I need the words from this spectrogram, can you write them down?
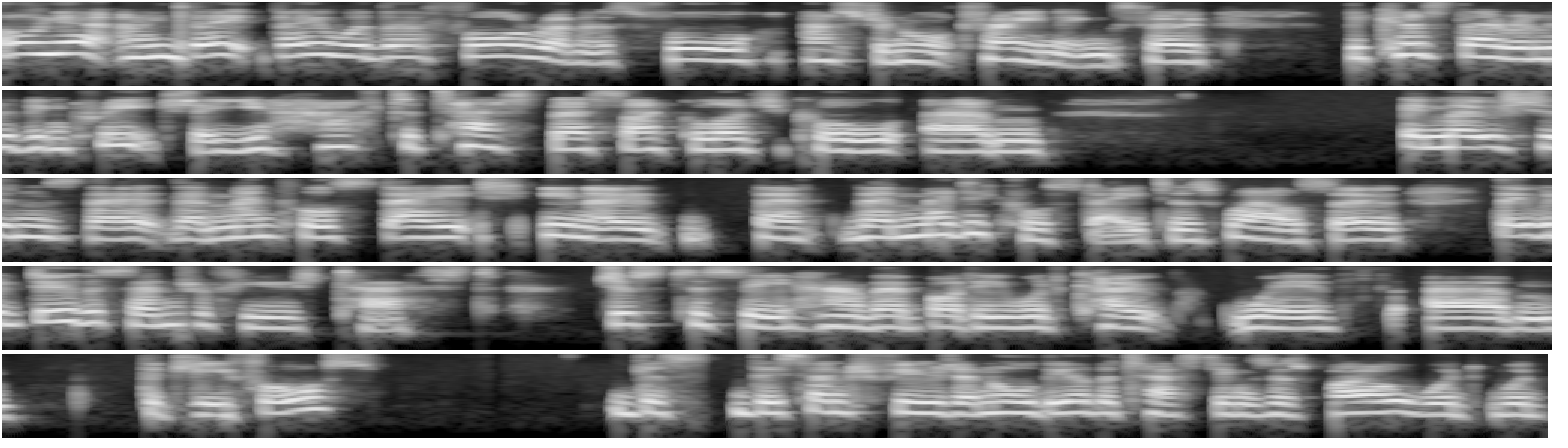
Oh, yeah. I mean, they, they were the forerunners for astronaut training. So, because they're a living creature, you have to test their psychological um, emotions, their their mental state, you know, their their medical state as well. So they would do the centrifuge test just to see how their body would cope with um, the G force. The, the centrifuge and all the other testings as well would would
